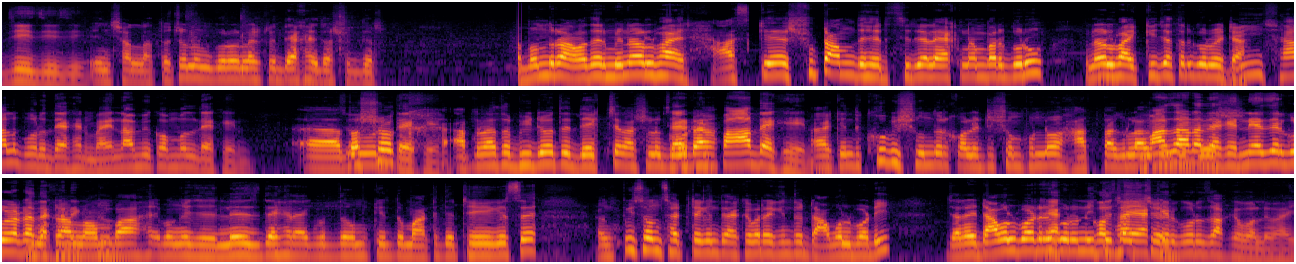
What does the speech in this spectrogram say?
জি জি জি। ইনশাল্লাহ তো চলুন গরুগুলো একটু দেখাই দর্শকদের। বন্ধুরা আমাদের মিনারুল ভাই আজকে সুটাম দেহের সিরিয়ালে এক নাম্বার গরু। মিনারুল ভাই কি জাতের গরু এটা? বিশাল গরু দেখেন ভাই নামি কম্বল দেখেন। দর্শক আপনারা তো ভিডিওতে দেখছেন আসলে পা দেখেন। কিন্তু খুবই সুন্দর কোয়ালিটি সম্পূর্ণ হাত পা গুলা মাজাটা দেখেন নেজের গোড়াটা দেখেন লম্বা এবং এই যে লেজ দেখেন একদম কিন্তু মাটিতে ঠেকে গেছে এবং পিছন সাইডটা কিন্তু একেবারে কিন্তু ডাবল বডি যারা এই ডাবল বডির গরু নিতে একের গরু যাকে বলে ভাই।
